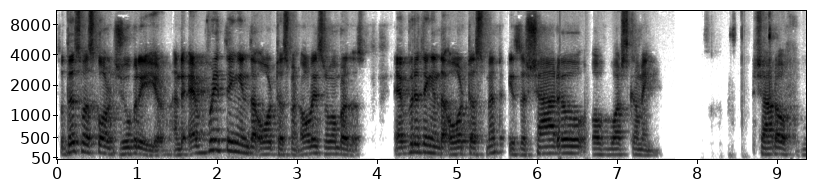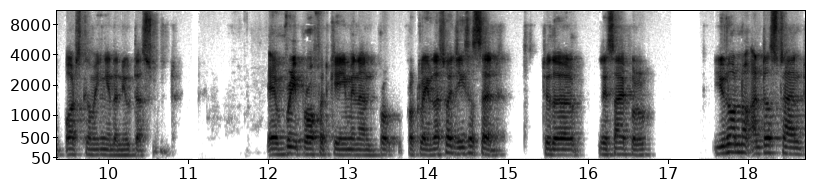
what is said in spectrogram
So this was called Jubilee year. And everything in the Old Testament, always remember this, everything in the Old Testament is a shadow of what's coming. Shadow of what's coming in the New Testament. Every prophet came in and pro- proclaimed. That's why Jesus said to the disciple, you don't know, understand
